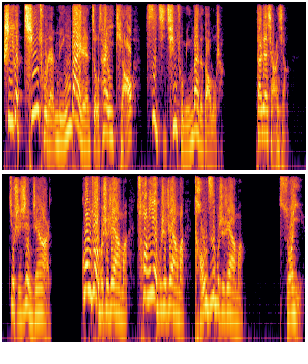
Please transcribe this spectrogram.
是一个清楚人、明白人，走在一条自己清楚明白的道路上。大家想一想，就是认真二，工作不是这样吗？创业不是这样吗？投资不是这样吗？所以，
